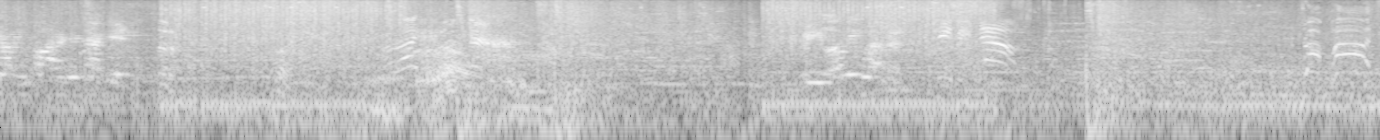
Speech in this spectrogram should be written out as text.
Incoming fire detected. Alright, who's now? Reloading weapon. TV down! Drop pods!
